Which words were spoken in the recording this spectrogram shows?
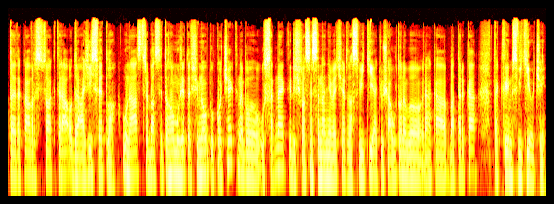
To je taková vrstva, která odráží světlo. U nás třeba si toho můžete všimnout u koček nebo u srnek, když vlastně se na ně večer zasvítí, ať už auto nebo nějaká baterka, tak jim svítí oči.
